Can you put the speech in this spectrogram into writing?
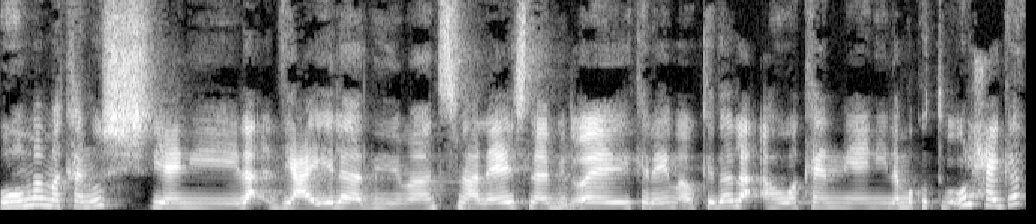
وهما ما كانوش يعني لأ دي عيلة دي ما تسمعلهاش لأ بيقولوا. أي كلام أو كده لأ هو كان يعني لما كنت بقول حاجة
